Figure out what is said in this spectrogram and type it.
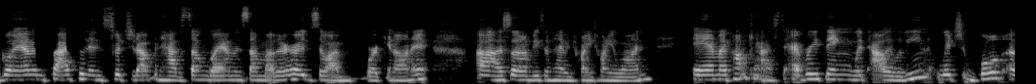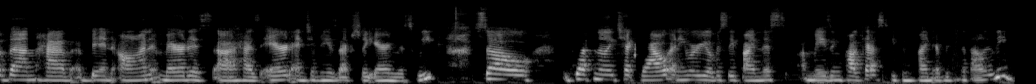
glam and fashion and switch it up and have some glam and some motherhood. So I'm working on it. Uh, so that'll be sometime in 2021 and my podcast, Everything with Ali Levine, which both of them have been on. Meredith uh, has aired, and Tiffany is actually airing this week. So definitely check it out anywhere you obviously find this amazing podcast. You can find Everything with Ali Levine.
